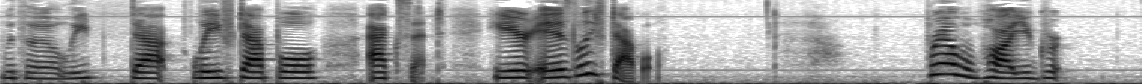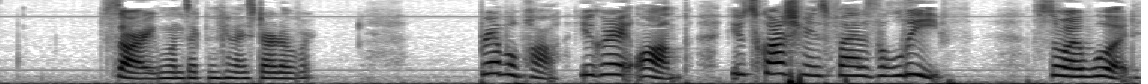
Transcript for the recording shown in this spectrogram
with a Leaf, da- leaf Dapple accent. Here is Leaf Dapple. Bramblepaw, you gr- Sorry, one second, can I start over? Bramblepaw, you great lump, you squashed me as flat as a leaf. So I would.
